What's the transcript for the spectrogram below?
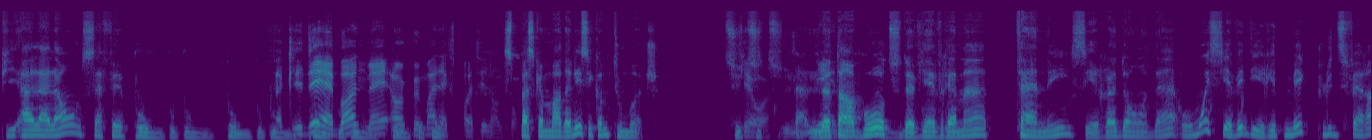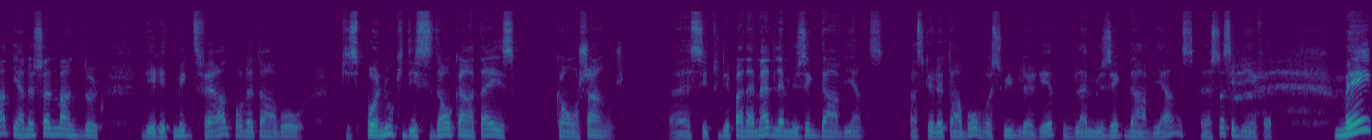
puis à la longue, ça fait poum, poum, poum, poum, poum. L'idée est bonne, mais un peu mal exploitée dans le Parce qu'à un moment donné, c'est comme too much. le tambour, tu deviens vraiment tanné, c'est redondant. Au moins, s'il y avait des rythmiques plus différentes, il y en a seulement que deux, des rythmiques différentes pour le tambour. Puis c'est pas nous qui décidons quand est-ce qu'on change. Euh, c'est tout dépendamment de la musique d'ambiance. Parce que le tambour va suivre le rythme de la musique d'ambiance. Euh, ça, c'est bien fait. Mais.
